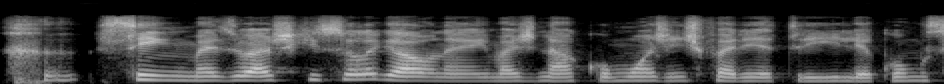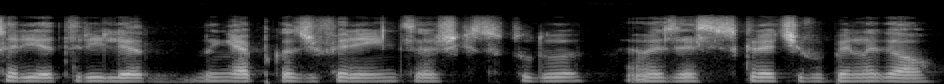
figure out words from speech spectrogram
Sim, mas eu acho que isso é legal, né? Imaginar como a gente faria trilha, como seria trilha em épocas diferentes. Acho que isso tudo é um exercício criativo bem legal.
